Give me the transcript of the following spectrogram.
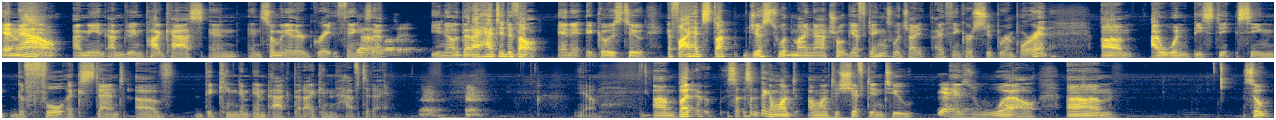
And yeah, now, I mean, I'm doing podcasts and and so many other great things that you know that I had to develop. And it, it goes to if I had stuck just with my natural giftings, which I I think are super important, um, I wouldn't be st- seeing the full extent of the kingdom impact that I can have today. Mm-hmm. Yeah. Um, but uh, something I want I want to shift into yeah. as well. Um, so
